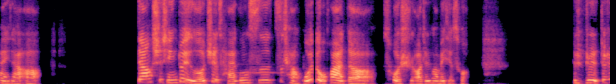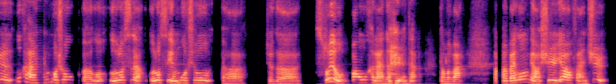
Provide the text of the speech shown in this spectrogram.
看一下啊，将实行对俄制裁公司资产国有化的措施啊，这句话没写错，就是就是乌克兰没收呃俄俄罗斯的，俄罗斯也没收呃这个所有帮乌克兰的人的，懂了吧？啊，白宫表示要反制，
